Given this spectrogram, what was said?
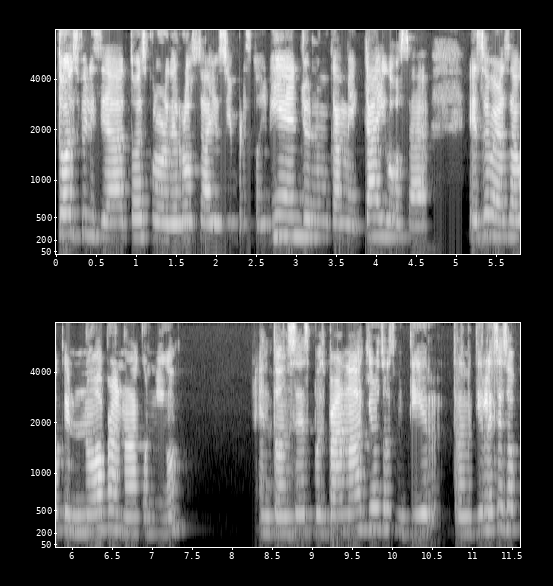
todo es felicidad, todo es color de rosa, yo siempre estoy bien, yo nunca me caigo, o sea, eso de verdad es algo que no va para nada conmigo. Entonces, pues para nada quiero transmitir, transmitirles eso,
